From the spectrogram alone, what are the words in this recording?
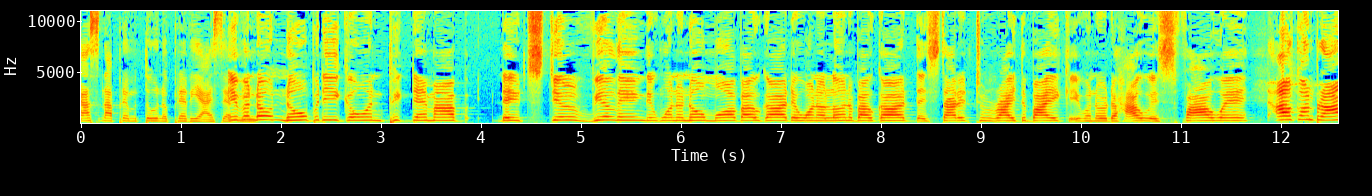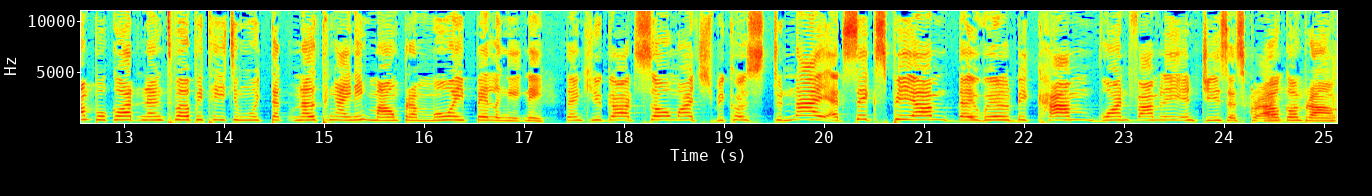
ការស្ដាប់ព្រះបន្ទូលនៅព្រះវិហារ ICF នេះ Even though nobody go and pick them up, they still willing. They want to know more about God. They want to learn about God. They started to ride the bike, even though the house is far away. អរគុណព្រះអង្គពួកគាត់នឹងធ្វើពិធីជំនួយទឹកនៅថ្ងៃនេះម៉ោង6ពេលល្ងាចនេះ Thank you, God, so much because tonight at 6 p.m. they will become one family in Jesus អរ Christ. គុណព្រះអង្គ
